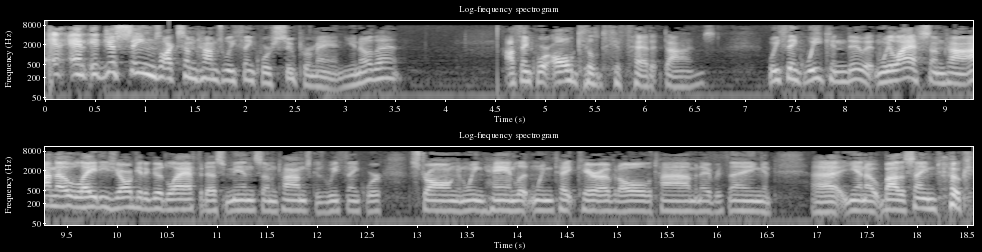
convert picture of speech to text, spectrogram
And, and it just seems like sometimes we think we're Superman. You know that? I think we're all guilty of that at times. We think we can do it, and we laugh sometimes. I know, ladies, y'all get a good laugh at us men sometimes because we think we're strong and we can handle it and we can take care of it all the time and everything. And uh, you know, by the same token,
